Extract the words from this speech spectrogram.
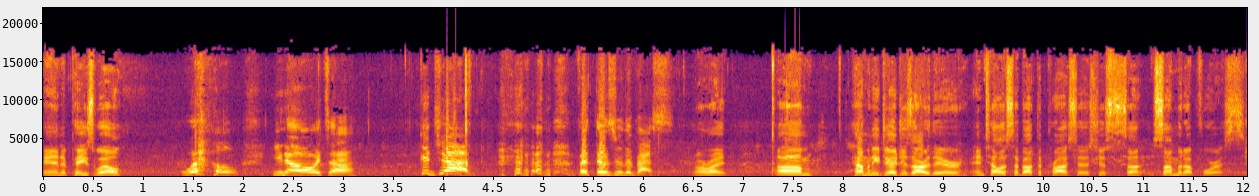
And it pays well. Well, you know, it's a good job. but those are the best. All right. Um, how many judges are there? And tell us about the process. Just su- sum it up for us.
